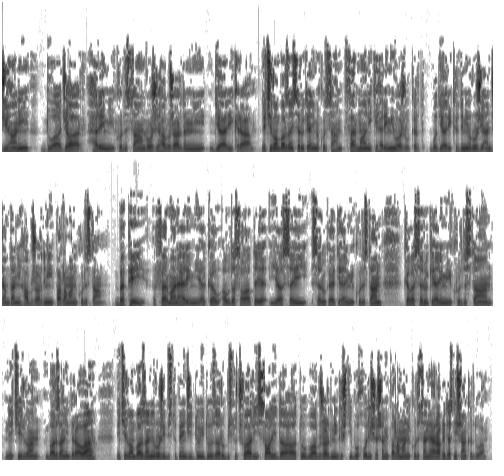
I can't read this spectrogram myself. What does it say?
جیهانی دواجار هەرێمی کوردستان ڕۆژی هەڵبژاردننی دیاری کرا نێچیوان بارزانانی سەرۆکی هەرێمی کوردستان فەرمانێکی هەرێمی واژوو کرد بۆ دیاریکردنی ڕۆژی ئەنجامدانی هەڵبژاردننی پەرلەمانی کوردستان بەپێی فەرمانە هەرێمییەکە و ئەو دەسەڵاتە یاسایی سەرۆکایەتی هەرمی کوردستان کە بە سەرۆکی هەرمی کوردستان نێچیرڤان بارزانانی دراوە نێچیرڤان بارزانانی ڕۆژی 25 دوی 2024 ساڵی داهاتوو بۆ هەڵبژاردننی گشتی بۆ خۆلی شەشەمی پەرلەمانی کوردستانی عراقی دەستنیشان کردووە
